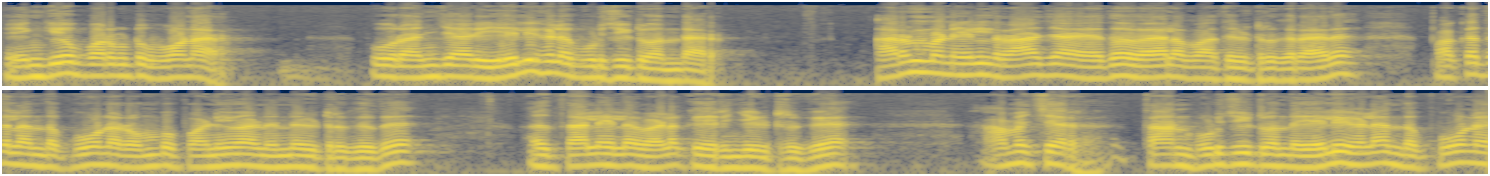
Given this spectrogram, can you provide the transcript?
எங்கேயோ புறப்பட்டு போனார். ஒரு அஞ்சாறு எலிகளை பிடிச்சிட்டு வந்தார். அரண்மனையில் ராஜா ஏதோ வேலை பார்த்துக்கிட்டு இருக்கிறாரு. பக்கத்தில் அந்த பூனை ரொம்ப பணிவாக நின்றுக்கிட்டு இருக்குது. அது தலையில் விளக்கு எரிஞ்சுக்கிட்டு இருக்கு. அமைச்சர் தான் பிடிச்சிட்டு வந்த எலிகளை அந்த பூனை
